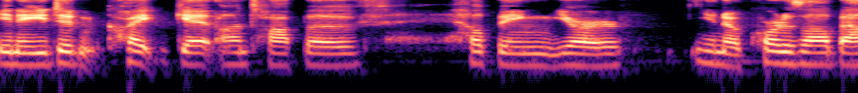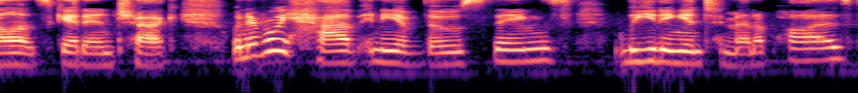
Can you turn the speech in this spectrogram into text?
you know you didn't quite get on top of helping your you know, cortisol balance get in check. Whenever we have any of those things leading into menopause,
